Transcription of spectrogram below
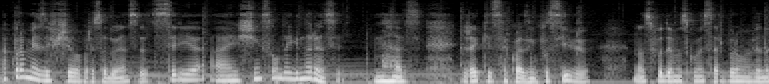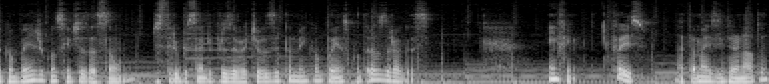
A cura mais efetiva para essa doença seria a extinção da ignorância, mas já que isso é quase impossível, nós podemos começar promovendo campanhas de conscientização, distribuição de preservativos e também campanhas contra as drogas. Enfim, foi isso. Até mais, internauta.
